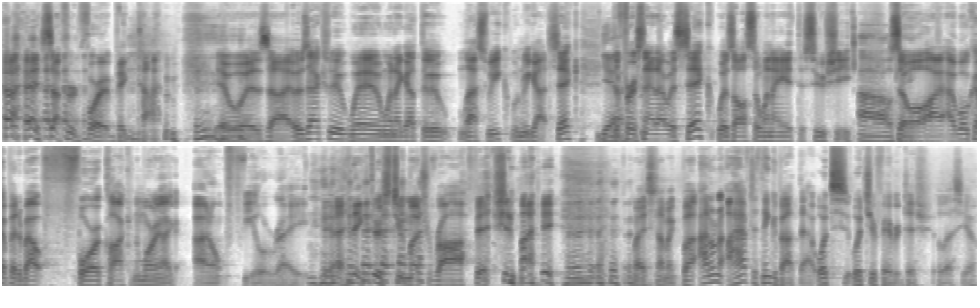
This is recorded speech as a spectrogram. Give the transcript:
I suffered for it big time. It was uh, it was actually when when I got the last week when we got sick. Yeah. The first night I was sick was also when I ate the sushi. Ah, okay. So I, I woke up at about four o'clock in the morning, like I don't feel right. I think there's too much raw fish in my my stomach. But I don't know. I have to think about that. What's what's your favorite dish, Alessio?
